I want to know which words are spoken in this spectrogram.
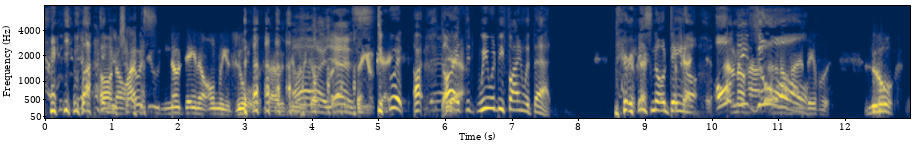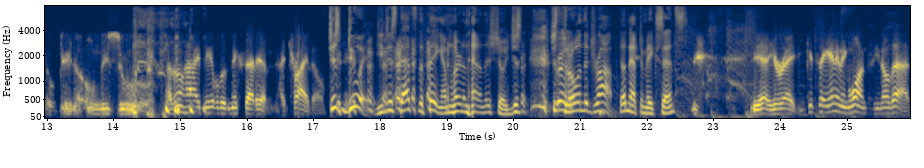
you've locked oh in your no, choice. I would do no Dana, only Zuul if I was doing the ah, Ghostbusters yes. thing. Okay, do it. All right, yeah. all right, we would be fine with that. There okay. is no Dana, okay. only Zuul. No, no Dana, only Zuul. I don't know how I'd be able to mix that in. I'd try though. Just do it. You just that's the thing. I'm learning that on this show. You just just right. throw in the drop. Doesn't have to make sense. Yeah, you're right. You could say anything once, you know that.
